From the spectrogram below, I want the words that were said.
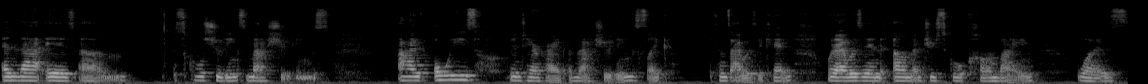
and that is um, school shootings, mass shootings. I've always been terrified of mass shootings, like since I was a kid. When I was in elementary school, Columbine was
